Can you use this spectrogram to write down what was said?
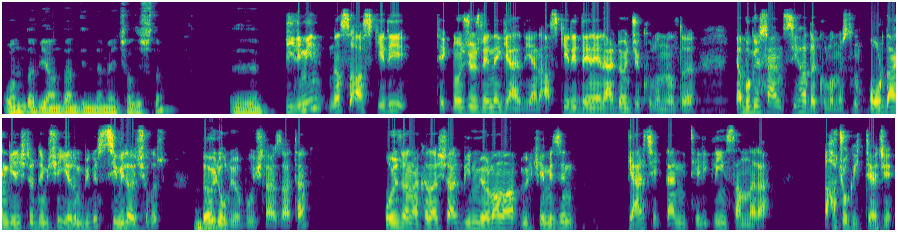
Onu da bir yandan dinlemeye çalıştım. Ee, Bilimin nasıl askeri teknoloji üzerine geldi yani askeri deneylerde önce kullanıldı. Ya bugün sen SİHA'da kullanırsın. Oradan geliştirdiğim şey yarın bir gün sivile açılır. Böyle oluyor bu işler zaten. O yüzden arkadaşlar bilmiyorum ama ülkemizin gerçekten nitelikli insanlara daha çok ihtiyacı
